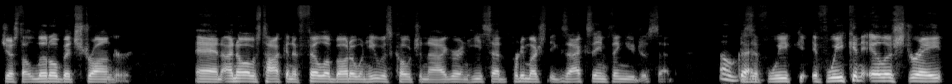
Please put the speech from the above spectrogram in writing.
just a little bit stronger? And I know I was talking to Phil about it when he was coaching Niagara, and he said pretty much the exact same thing you just said. Oh, good. Because if we if we can illustrate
